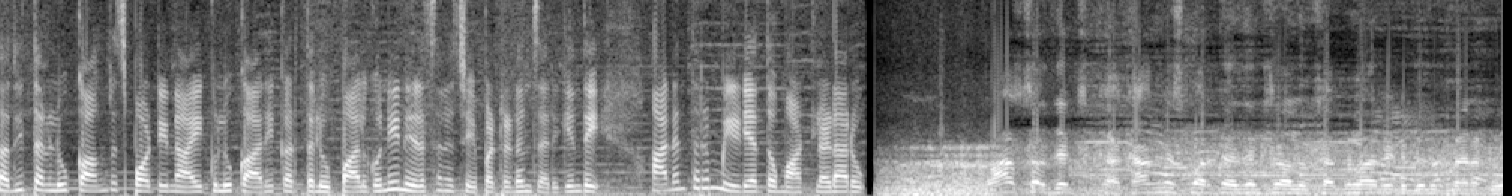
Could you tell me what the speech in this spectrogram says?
తదితరులు కాంగ్రెస్ పార్టీ నాయకులు నాయకులు కార్యకర్తలు పాల్గొని నిరసన చేపట్టడం జరిగింది. అనంతరం మీడియాతో మాట్లాడారు. రాష్ట్ర అధ్యక్ష కాంగ్రెస్ పార్టీ అధ్యక్షురాలు షర్మిలారెడ్డి పిలుపు మేరకు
